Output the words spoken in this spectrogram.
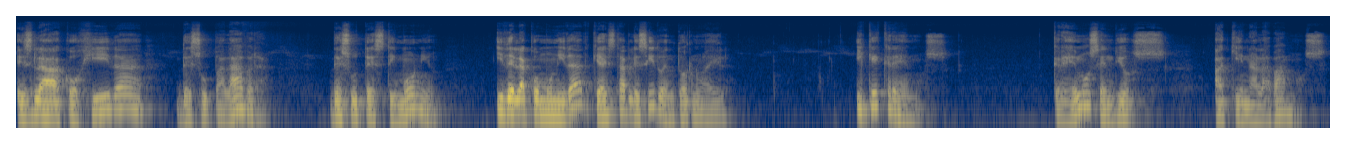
Es la acogida de su palabra, de su testimonio y de la comunidad que ha establecido en torno a él. ¿Y qué creemos? Creemos en Dios, a quien alabamos,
